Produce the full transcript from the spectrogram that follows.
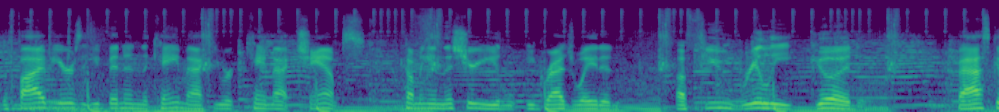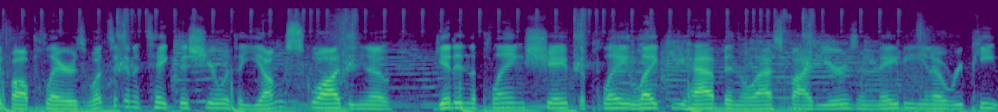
the five years that you've been in the KMAC, you were KMAC champs. Coming in this year, you, you graduated a few really good basketball players. What's it going to take this year with a young squad to, you know, get into playing shape, to play like you have been the last five years, and maybe, you know, repeat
